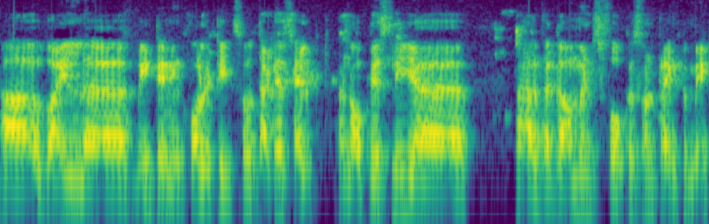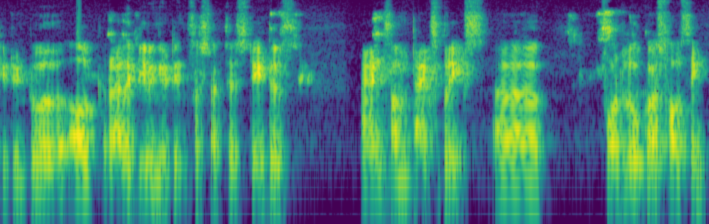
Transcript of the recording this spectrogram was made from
uh, while uh, maintaining quality. So that has helped, and obviously. Uh, the government's focus on trying to make it into, a, or rather giving it infrastructure status and some tax breaks for low cost housing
